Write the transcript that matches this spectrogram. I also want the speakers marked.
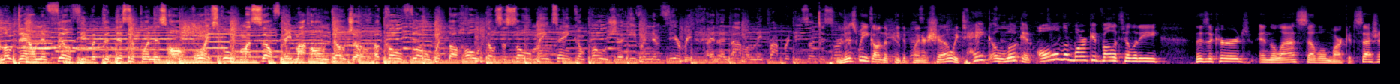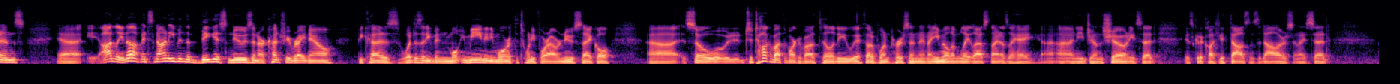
Speaker 1: Low down and filthy, but the discipline is on point. Schooled myself, made my own dojo. A cold flow with the whole dose of soul. Maintain composure, even in theory. An anomaly, properties undiscernible.
Speaker 2: This week on the Pete the Planner Show, we take a look at all the market volatility that has occurred in the last several market sessions. Uh, oddly enough, it's not even the biggest news in our country right now because what does it even mean anymore with the 24 hour news cycle? Uh, so to talk about the market volatility, I thought of one person, and I emailed him late last night. I was like, "Hey, I, I need you on the show," and he said, "It's going to cost you thousands of dollars." And I said,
